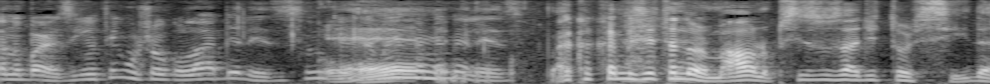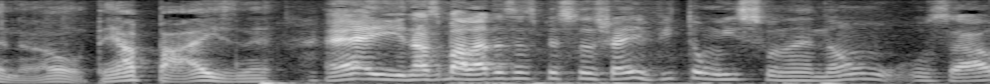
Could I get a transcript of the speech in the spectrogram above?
ficar no barzinho, tem um jogo lá, beleza. Se não tem É. também, também beleza. Vai com a camiseta normal, não precisa usar de torcida, não. Tem a paz, né? É, e nas baladas as pessoas já evitam isso, né? Não usar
